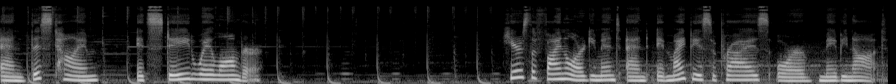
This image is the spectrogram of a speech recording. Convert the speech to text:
And this time, it stayed way longer. Here's the final argument, and it might be a surprise, or maybe not.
